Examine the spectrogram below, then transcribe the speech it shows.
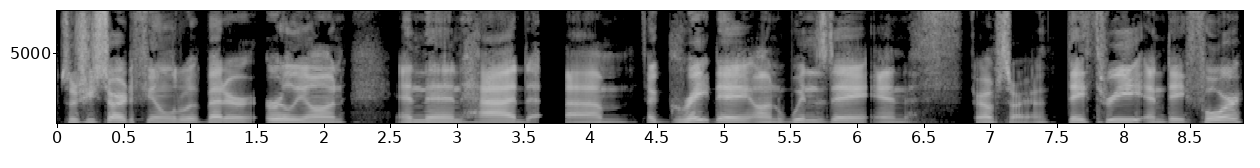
So she started feeling a little bit better early on and then had um, a great day on Wednesday and or I'm sorry, on day three and day four,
